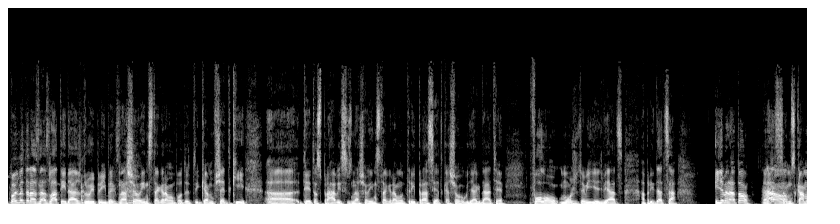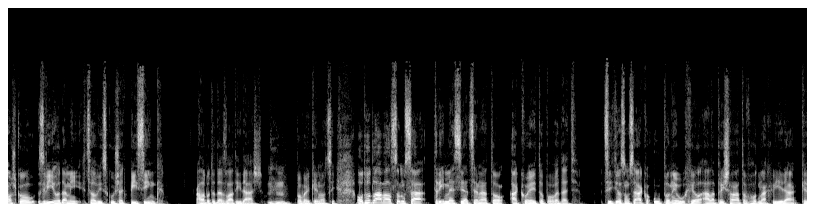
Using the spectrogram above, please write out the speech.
poďme teraz na Zlatý dáž, druhý príbeh z našeho Instagramu. Podotýkam všetky uh, tieto správy sú z našeho Instagramu 3 prasiatka show, kde ak dáte follow, môžete vidieť viac a pridať sa. Ideme na to. Raz Áno. som s kamoškou s výhodami chcel vyskúšať pissing. Alebo teda zlatý dáž mm-hmm. po Veľkej noci. Odhodlával som sa 3 mesiace na to, ako jej to povedať. Cítil som sa ako úplný úchyl, ale prišla na to vhodná chvíľa, keď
